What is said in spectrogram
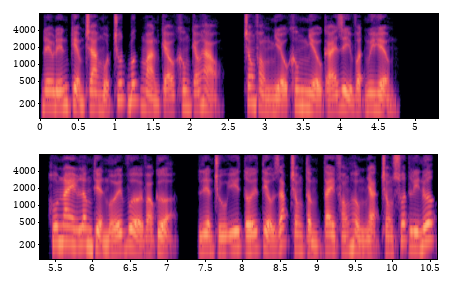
đều đến kiểm tra một chút bức màn kéo không kéo hảo, trong phòng nhiều không nhiều cái gì vật nguy hiểm. Hôm nay Lâm Thiển mới vừa vào cửa, liền chú ý tới tiểu giáp trong tầm tay phóng hồng nhạt trong suốt ly nước,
